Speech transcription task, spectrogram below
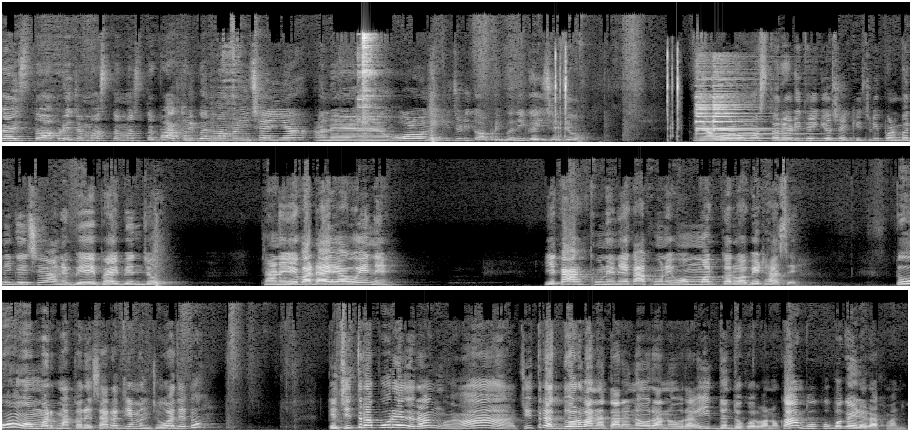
ગાઈસ, તો આપણે જે મસ્ત મસ્ત ભાખરી બનવા મળી છે અહીંયા, અને ઓળોની ખીચડી તો આપણી બની ગઈ છે, જો. અહીંયા ઓળો મસ્ત રેડી થઈ ગયો છે, ખીચડી પણ બની ગઈ છે, અને બે ભાઈ બેન જો. જાણે એવા ડાયા હોય ને, એક આ ખૂણે ને એક આ ખૂણે હોમવર્ક કરવા બેઠા છે. તું શું હોમવર્કમાં કરે, સારા જે મને જોવા દે તો? કે ચિત્ર પૂરે રંગ, હા, ચિત્ર જ દોરવાના તારે, નવરા નવરા એ જ ધંધો કરવાનો. કાં બુકું બગાડ્યા રાખવાની?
